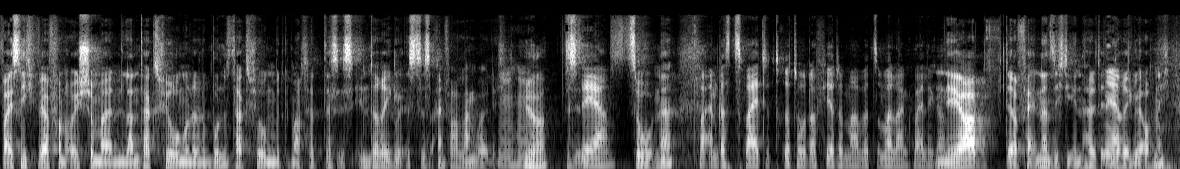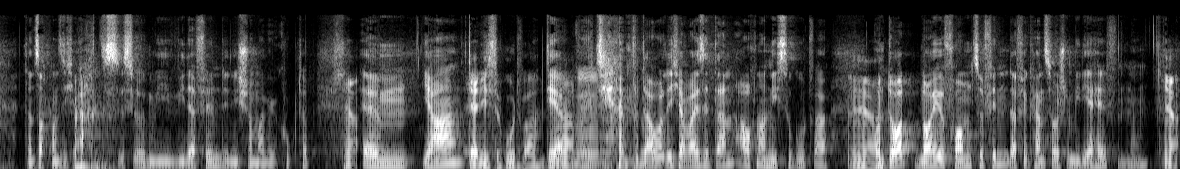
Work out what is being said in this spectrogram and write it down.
weiß nicht, wer von euch schon mal eine Landtagsführung oder eine Bundestagsführung mitgemacht hat. Das ist in der Regel ist das einfach langweilig. Mhm. Ja. Das Sehr. so, ne? Vor allem das zweite, dritte oder vierte Mal wird es immer langweiliger. Ja, da verändern sich die Inhalte ja. in der Regel auch nicht. Dann sagt man sich, ach, das ist irgendwie wie der Film, den ich schon mal geguckt habe. Ja. Ähm, ja. Der nicht so gut war. Der, ja. der bedauerlicherweise dann auch noch nicht so gut war. Und dort neue Formen zu finden, dafür kann Social Media helfen. Ne? Ja.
